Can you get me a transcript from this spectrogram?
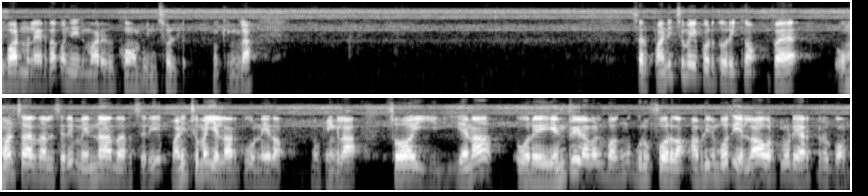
டிபார்ட்மெண்ட்டில் எடுத்தால் கொஞ்சம் இது மாதிரி இருக்கும் அப்படின்னு சொல்லிட்டு. ஓகேங்களா சார் பனிச்சுமை பொறுத்த வரைக்கும் இப்போ உமன்ஸாக இருந்தாலும் சரி மென்னாக இருந்தாலும் சரி பணிச்சுமை எல்லாருக்கும் ஒன்றே தான். ஓகேங்களா ஸோ ஏன்னா ஒரு என்ட்ரி லெவல்னு பார்க்கும்போது குரூப் ஃபோர் தான். அப்படின்னும் போது எல்லா ஒர்க்லோடு யார்கிட்ட இருக்கும்.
